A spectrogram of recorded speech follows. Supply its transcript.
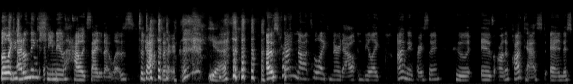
but like i don't think she knew how excited i was to talk to her. Yeah. I was trying not to like nerd out and be like i'm a person who is on a podcast and is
